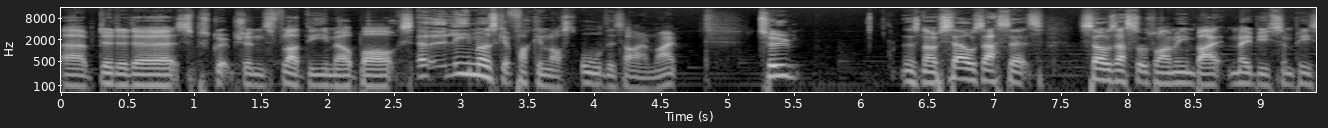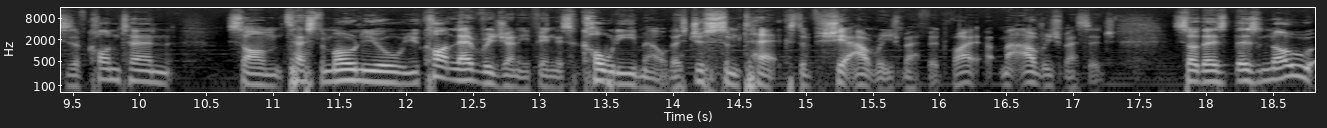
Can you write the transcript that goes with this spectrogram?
uh, da da da, subscriptions, flood the email box. Uh, emails get fucking lost all the time, right? Two, there's no sales assets. Sales assets, what I mean by maybe some pieces of content, some testimonial. You can't leverage anything. It's a cold email. There's just some text of shit outreach method, right? Outreach message. So there's there's no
